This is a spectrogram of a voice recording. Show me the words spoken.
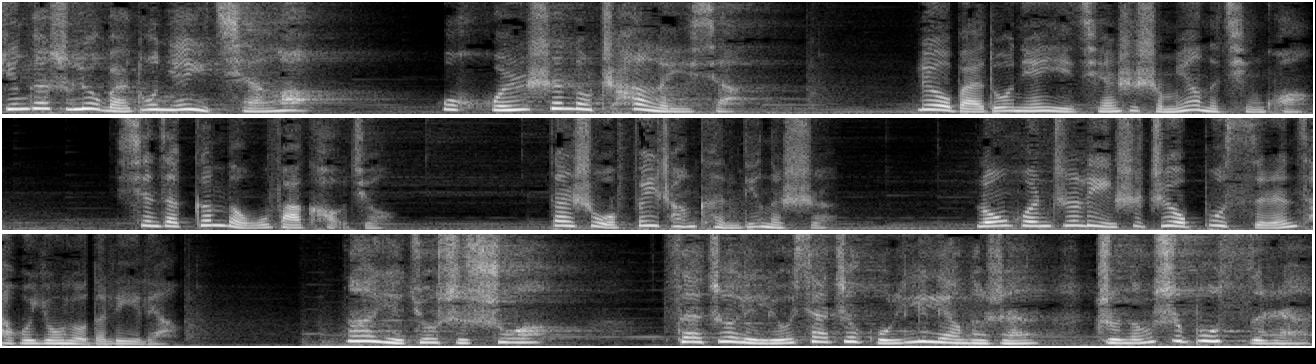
应该是六百多年以前了。我浑身都颤了一下，六百多年以前是什么样的情况，现在根本无法考究。但是我非常肯定的是，龙魂之力是只有不死人才会拥有的力量。那也就是说，在这里留下这股力量的人只能是不死人。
